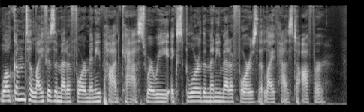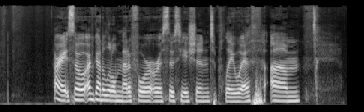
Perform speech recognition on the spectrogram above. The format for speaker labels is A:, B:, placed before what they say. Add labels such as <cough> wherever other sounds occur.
A: Welcome to Life is a Metaphor mini podcast where we explore the many metaphors that life has to offer.
B: All right, so I've got a little metaphor or association to play with. Um,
